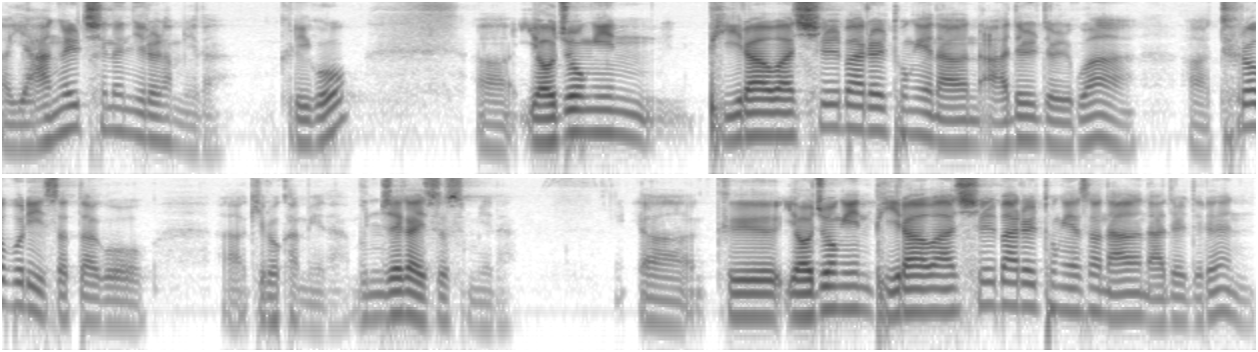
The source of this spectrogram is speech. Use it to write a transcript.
어, 양을 치는 일을 합니다. 그리고 어, 여종인 비라와 실바를 통해 낳은 아들들과 어, 트러블이 있었다고 어, 기록합니다. 문제가 있었습니다. 어, 그 여종인 비라와 실바를 통해서 낳은 아들들은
